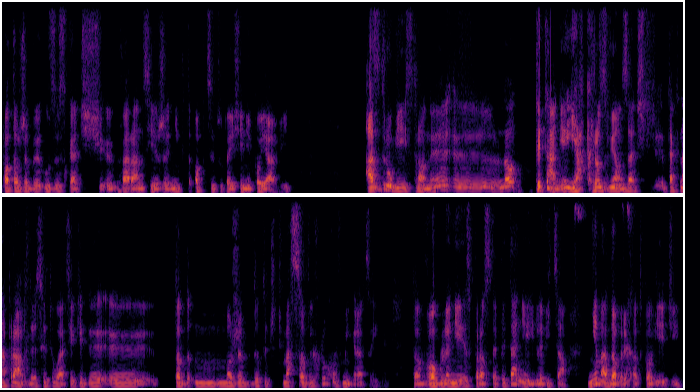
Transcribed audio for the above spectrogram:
po to, żeby uzyskać gwarancję, że nikt obcy tutaj się nie pojawi. A z drugiej strony, no, pytanie, jak rozwiązać tak naprawdę sytuację, kiedy y, to może dotyczyć masowych ruchów migracyjnych. To w ogóle nie jest proste pytanie i lewica nie ma dobrych odpowiedzi,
